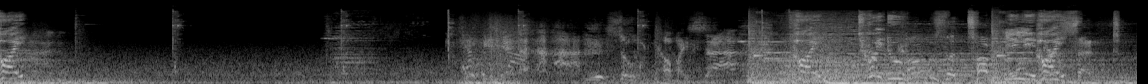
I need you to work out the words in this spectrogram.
ถอย สูดเข้าไปซะถอย ช่วยดู Comes the top Lily, hi. percent.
